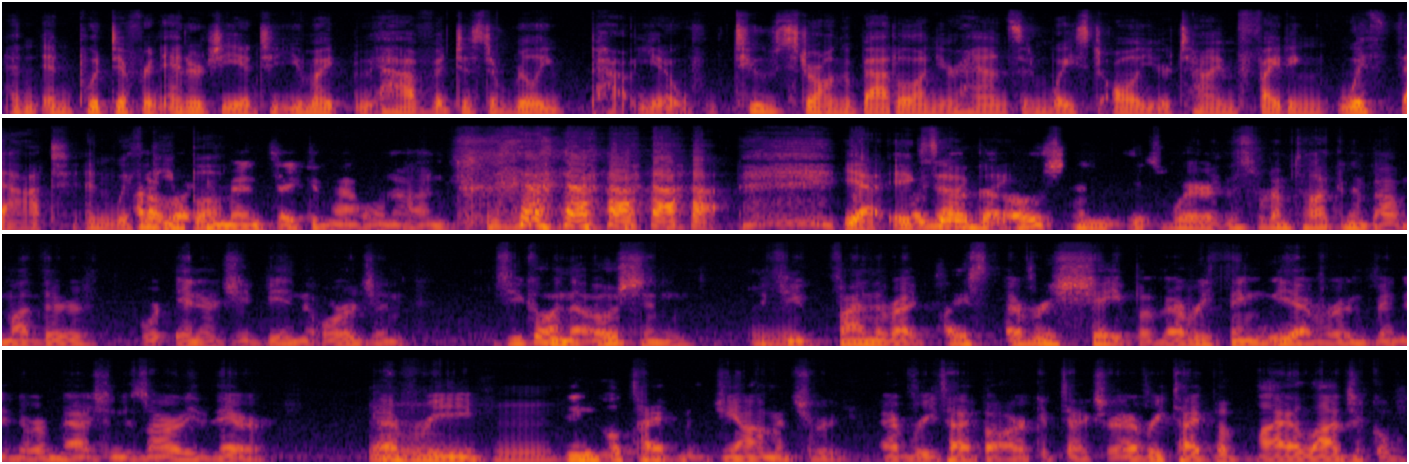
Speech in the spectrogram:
and and put different energy into, you might have a, just a really you know too strong a battle on your hands and waste all your time fighting with that and with I don't people. recommend taking that one on. yeah, exactly. Well, the ocean is where this is what I'm talking about. Mother or energy being the origin. If you go in the ocean. If you find the right place, every shape of everything we ever invented or imagined is already there. Every mm-hmm. single type of geometry, every type of architecture, every type of biological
